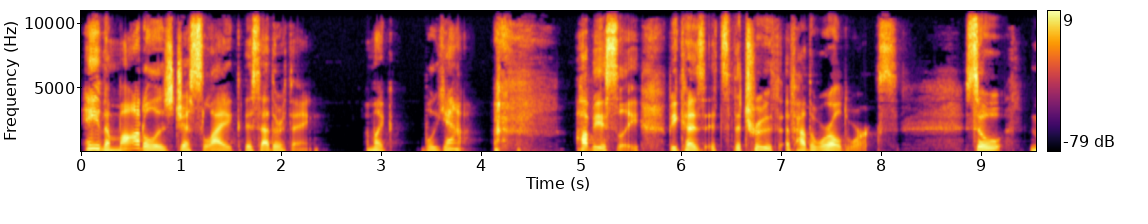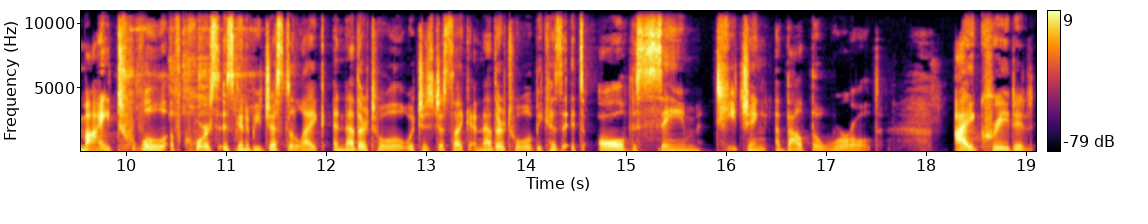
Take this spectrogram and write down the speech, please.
hey the model is just like this other thing i'm like well yeah obviously, because it's the truth of how the world works. So my tool, of course, is going to be just like another tool, which is just like another tool because it's all the same teaching about the world. I created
